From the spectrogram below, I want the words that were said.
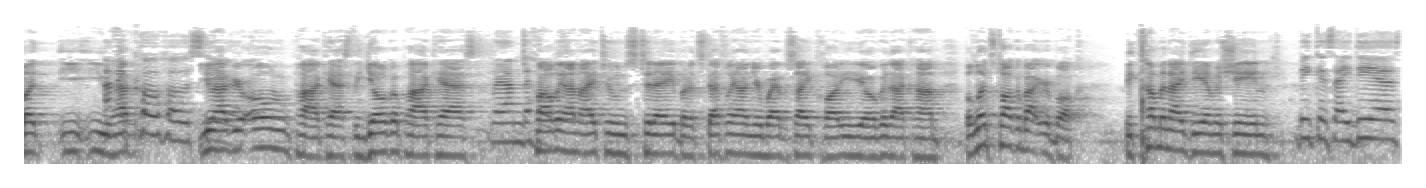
but you, you have co-host You have your own podcast, the Yoga Podcast. Where I'm the it's probably host. on iTunes today, but it's definitely on your website, claudiayoga.com. But let's talk about your book, Become an Idea Machine. Because ideas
